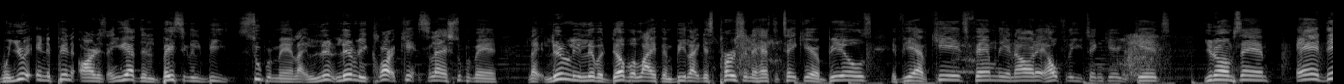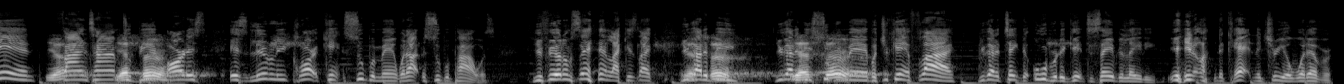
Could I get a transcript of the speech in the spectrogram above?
when you're an independent artist and you have to basically be Superman, like li- literally Clark Kent slash Superman, like literally live a double life and be like this person that has to take care of bills. If you have kids, family, and all that, hopefully you're taking care of your kids. You know what I'm saying? And then Yeah. find time Yes, to be an artist. It's literally Clark Kent Superman without the superpowers. You feel what I'm saying? Like it's like you Yes, got to be. You got to Yes, be sir. Superman, but you can't fly. You got to take the Uber to get to save the lady. You know, the cat in the tree or whatever.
